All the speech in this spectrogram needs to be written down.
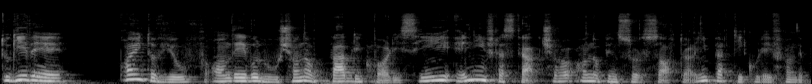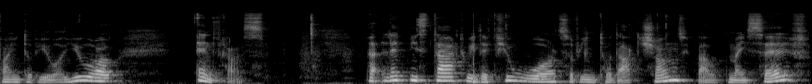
to give a point of view on the evolution of public policy and infrastructure on open source software, in particular from the point of view of Europe and France. But let me start with a few words of introduction about myself.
